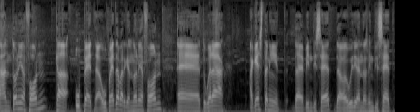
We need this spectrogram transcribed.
Antònia Font, que ho peta ho peta perquè Antònia Font eh, tocarà aquesta nit de 27, d'avui divendres 27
